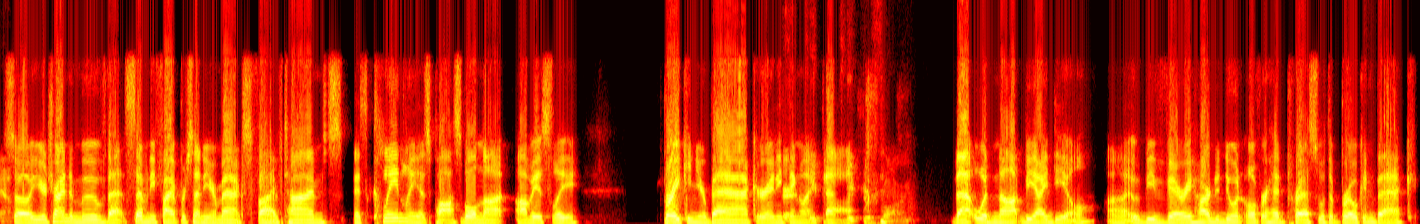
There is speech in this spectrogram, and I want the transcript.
Yeah. So you're trying to move that 75% of your max five times as cleanly as possible, not obviously breaking your back or anything sure, like keep, that. Keep that would not be ideal. Uh, it would be very hard to do an overhead press with a broken back.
